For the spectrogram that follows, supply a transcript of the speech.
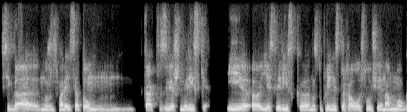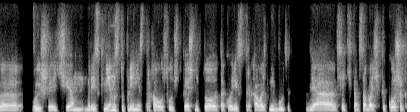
всегда нужно смотреть о том, как взвешены риски. И э, если риск наступления страхового случая намного выше, чем риск не наступления страхового случая, то, конечно, никто такой риск страховать не будет. Для всяких там собачек и кошек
